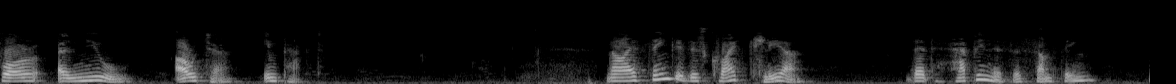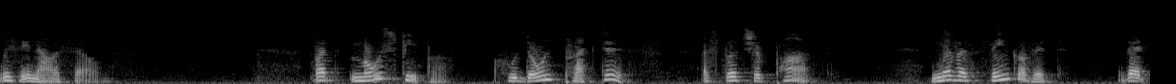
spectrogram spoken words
for a new outer impact. Now I think it is quite clear that happiness is something within ourselves. But most people who don't practice a spiritual path never think of it that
